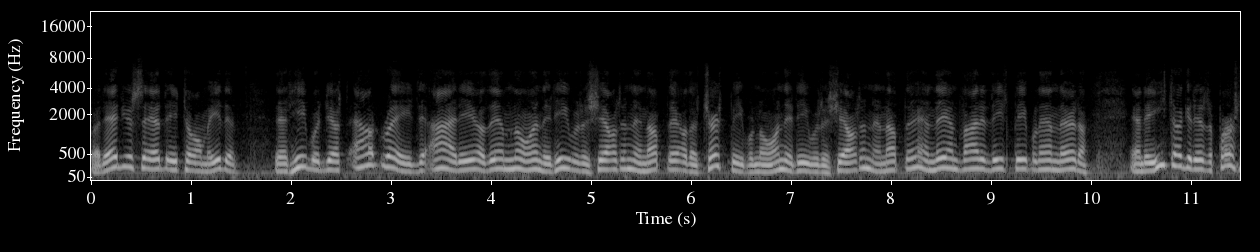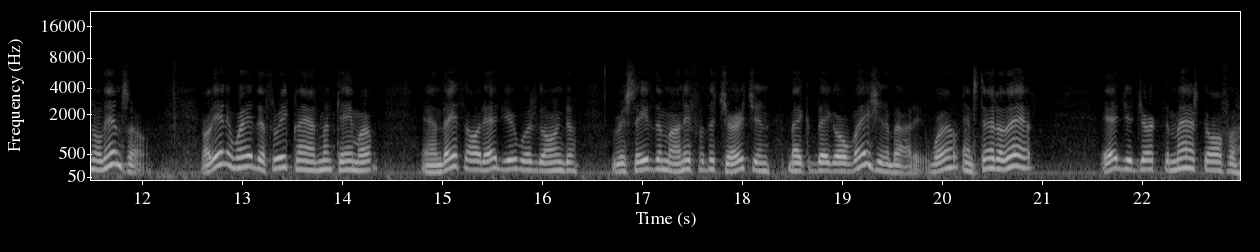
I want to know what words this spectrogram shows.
But Edgar said, he told me that that he was just outraged the idea of them knowing that he was a Shelton and up there, or the church people knowing that he was a Shelton and up there, and they invited these people in there to, and he took it as a personal insult. Well, anyway, the three Klansmen came up, and they thought Edgar was going to receive the money for the church and make a big ovation about it. Well, instead of that, Edgar jerked the mask off of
